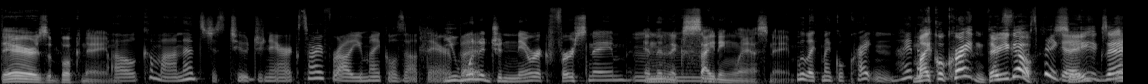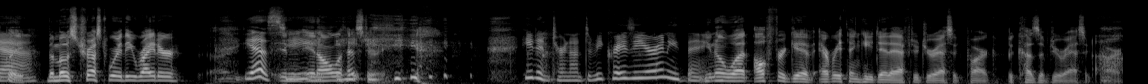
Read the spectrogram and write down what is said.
There's a book name. Oh, come on. That's just too generic. Sorry for all you Michaels out there. you but... want a generic first name and then an mm. exciting last name. Ooh, like Michael Crichton. Hey. Michael Crichton. There you go. that's pretty good. See, exactly. Yeah. The most trustworthy writer uh, Yes. in, he, in all of he- history. he didn't turn out to be crazy or anything. You know what? I'll forgive everything he did after Jurassic Park because of Jurassic oh, Park.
